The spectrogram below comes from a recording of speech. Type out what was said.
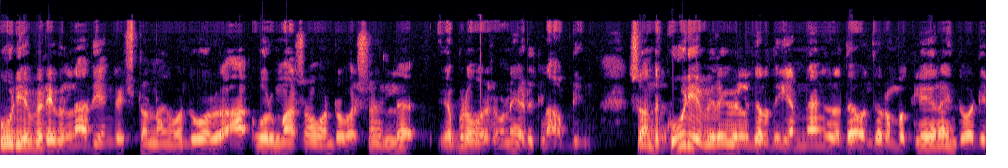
கூடிய விரைவில்னா அது எங்கள் இஷ்டம்? நாங்கள் வந்து ஒரு ஒரு மாதம் ஒன்றரை வருஷம் இல்லை எவ்வளோ வருஷம் எடுக்கலாம் அப்படின்னு. ஸோ அந்த கூடிய விரைவில்ங்கிறது என்னங்கிறத வந்து ரொம்ப கிளியராக இந்த வாட்டி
